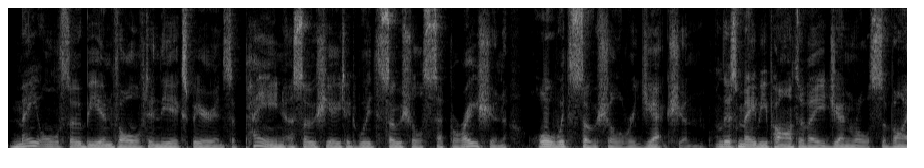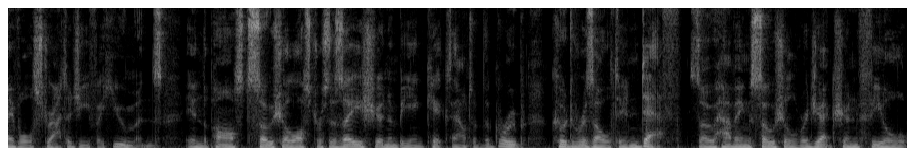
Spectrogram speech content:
may also be involved in the experience of pain associated with social separation or with social rejection. This may be part of a general survival strategy for humans. In the past, social ostracization and being kicked out of the group could result in death, so having social rejection feel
